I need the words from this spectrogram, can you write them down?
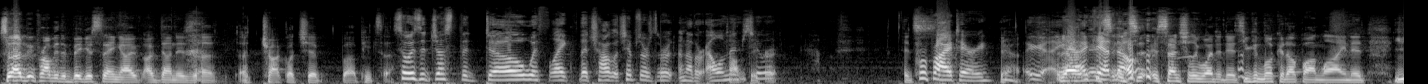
So that'd be probably the biggest thing I've, I've done is a, a chocolate chip uh, pizza. So is it just the dough with like the chocolate chips, or is there another element Top to secret. it? It's Proprietary. Yeah, yeah, No, I it's- can't know. It's essentially what it is. You can look it up online. It, you,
